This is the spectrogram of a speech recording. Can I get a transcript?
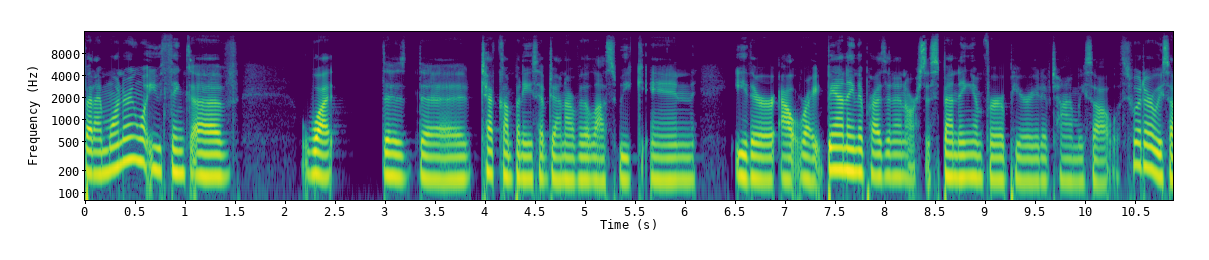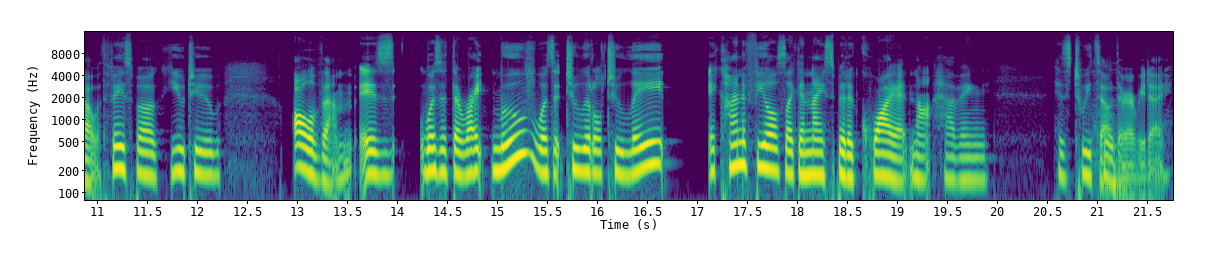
but I'm wondering what you think of what the the tech companies have done over the last week in either outright banning the president or suspending him for a period of time. We saw it with Twitter, we saw it with Facebook, YouTube, all of them. Is was it the right move? Was it too little, too late? It kind of feels like a nice bit of quiet not having his tweets out there every day.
